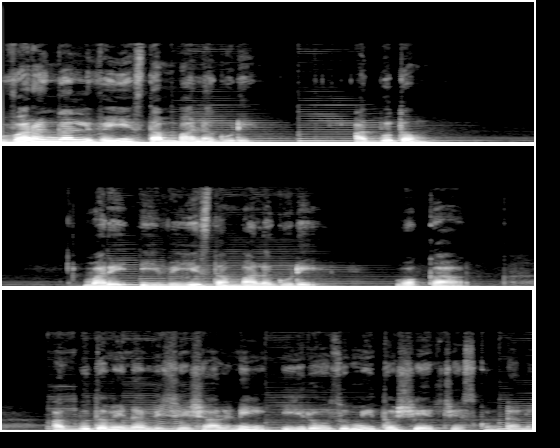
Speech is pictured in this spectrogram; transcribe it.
వరంగల్ వెయ్యి స్తంభాల గుడి. అద్భుతం. మరి ఈ వెయ్యి స్తంభాల గుడి ఒక అద్భుతమైన విశేషాలని ఈరోజు మీతో షేర్ చేసుకుంటాను.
